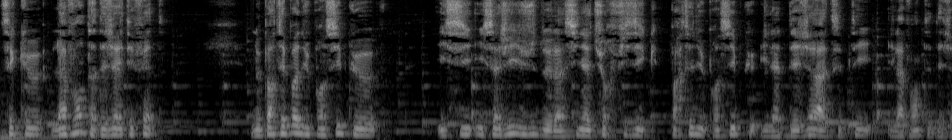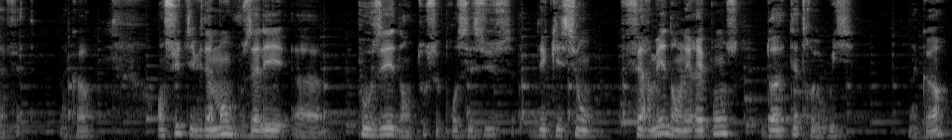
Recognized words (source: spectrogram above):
c'est que la vente a déjà été faite. Ne partez pas du principe que ici, il s'agit juste de la signature physique. Partez du principe qu'il a déjà accepté et la vente est déjà faite. D'accord? Ensuite, évidemment, vous allez euh, poser dans tout ce processus des questions fermées dont les réponses doivent être oui. D'accord?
